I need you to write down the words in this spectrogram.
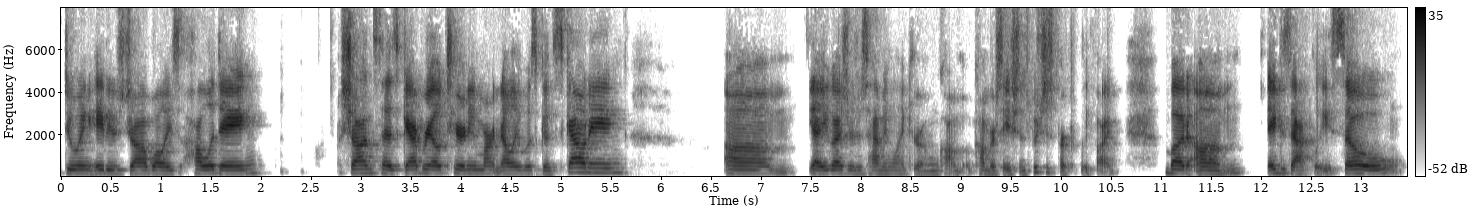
doing Edu's job while he's holidaying. Sean says Gabriel Tierney Martinelli was good scouting. Um, yeah, you guys are just having like your own com- conversations, which is perfectly fine. But um, exactly. So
